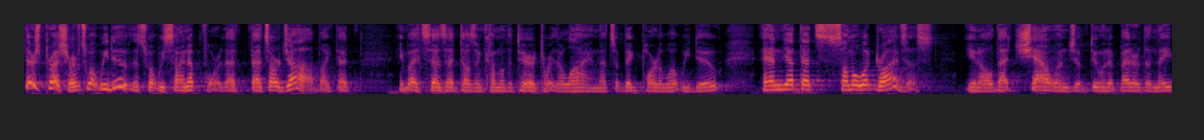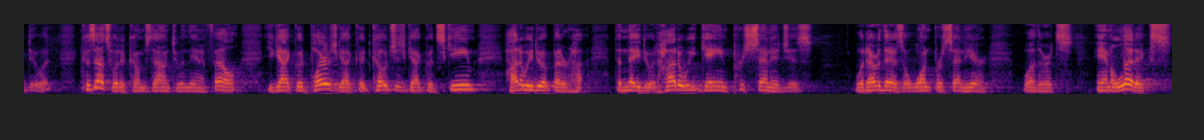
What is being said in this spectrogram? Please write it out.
there's pressure. It's what we do. That's what we sign up for. That that's our job. Like that. Anybody says that doesn't come with the territory, they're lying. That's a big part of what we do, and yet that's some of what drives us. You know, that challenge of doing it better than they do it, because that's what it comes down to in the NFL. You got good players, you got good coaches, you got good scheme. How do we do it better than they do it? How do we gain percentages? Whatever that is, a one percent here, whether it's analytics,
